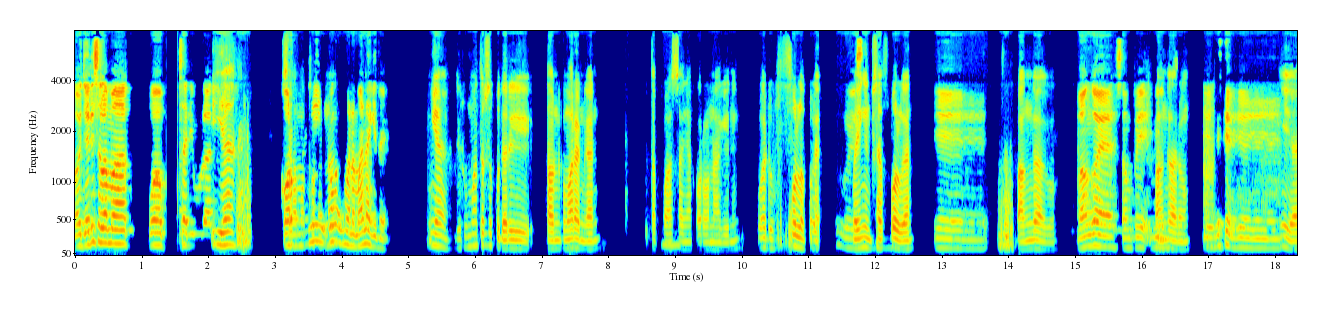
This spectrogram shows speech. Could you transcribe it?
oh jadi selama wah, puasa di bulan iya corona ini corona kau nggak ke mana-mana gitu ya? Iya, di rumah terus aku dari tahun kemarin kan. Kita puasanya corona gini. Waduh, full aku, Le. Wes. Bayangin bisa full kan. Iya, iya, iya. Bangga aku. Bangga ya sampai Bangga dong. Iya, iya, iya, iya, iya. Iya.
